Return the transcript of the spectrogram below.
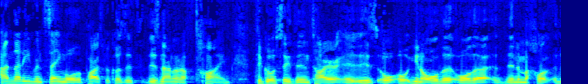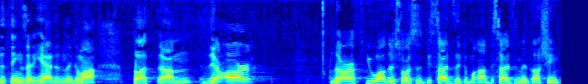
I'm not even saying all the parts because there's not enough time to go say the entire his, you know all the all the the, the things that he had in the Gemara. But um, there are there are a few other sources besides the Gemara, besides the Midrashim,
